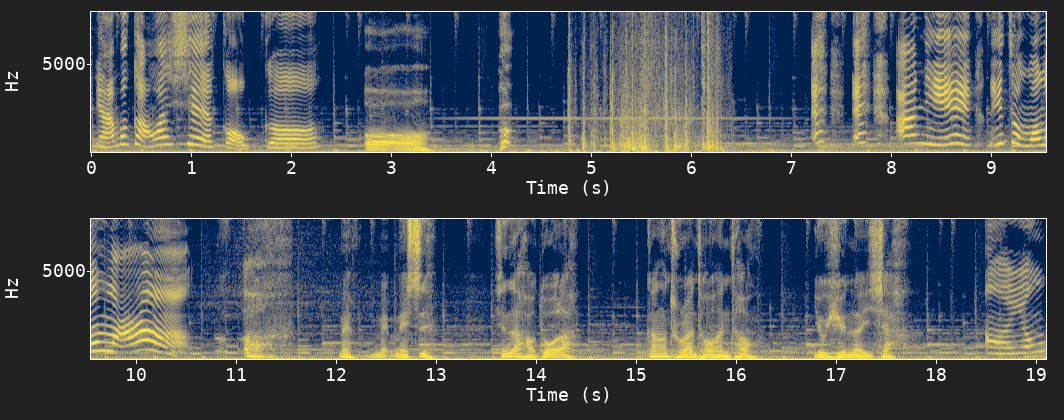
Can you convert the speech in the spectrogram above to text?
你还不赶快谢谢狗哥？哦，阿尼，你怎么了啦？哦，没没没事，现在好多了。刚刚突然头很痛，又晕了一下。哎呦，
